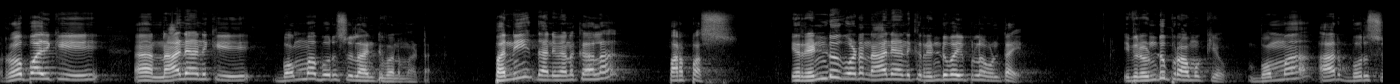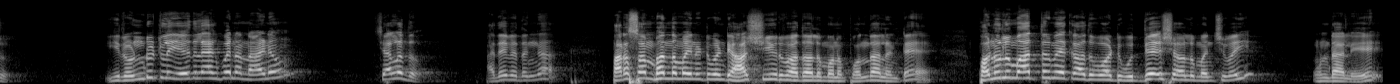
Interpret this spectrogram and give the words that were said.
రూపాయికి నాణ్యానికి బొమ్మ బొరుసు లాంటివి అనమాట పని దాని వెనకాల పర్పస్. ఈ రెండు కూడా నాణ్యానికి రెండు వైపులా ఉంటాయి. ఇవి రెండు ప్రాముఖ్యం. బొమ్మ ఆర్ బొరుసు. ఈ రెండిట్లో ఏది లేకపోయినా నాణ్యం చెల్లదు. అదేవిధంగా పరసంబంధమైనటువంటి ఆశీర్వాదాలు మనం పొందాలంటే పనులు మాత్రమే కాదు వాటి ఉద్దేశాలు మంచివై ఉండాలి.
